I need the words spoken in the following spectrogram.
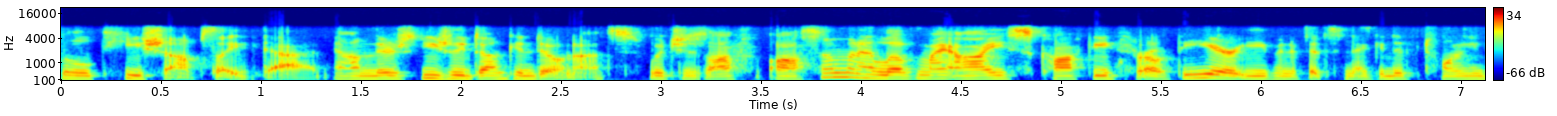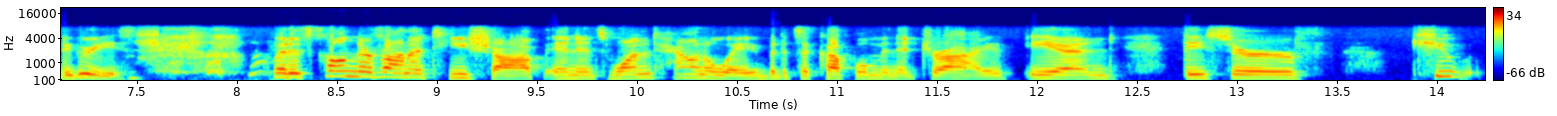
little tea shops like that. Um, there's usually Dunkin' Donuts, which is off, awesome. And I love my iced coffee throughout the year, even if it's negative 20 degrees. but it's called Nirvana Tea Shop, and it's one town away, but it's a couple minute drive. And they serve cute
